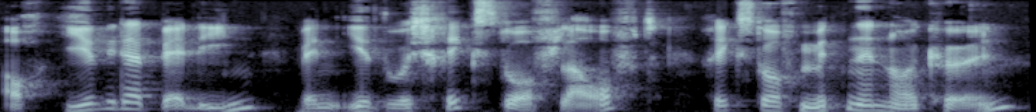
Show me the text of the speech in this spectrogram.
auch hier wieder Berlin, wenn ihr durch Rixdorf lauft, Rixdorf mitten in Neukölln,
